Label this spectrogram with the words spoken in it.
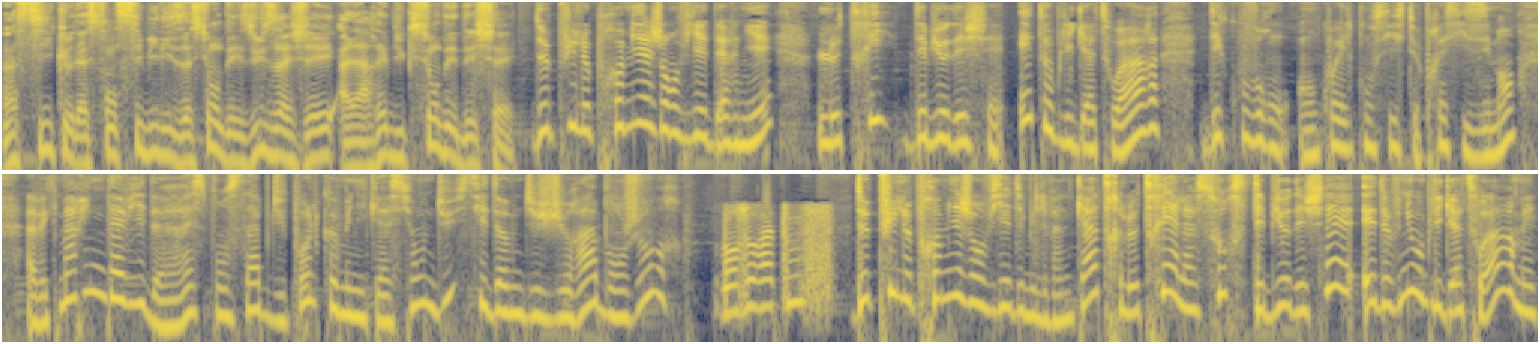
ainsi que la sensibilisation des usagers à la réduction des déchets. Depuis le 1er janvier dernier, le tri des biodéchets est obligatoire. Découvrons en quoi il consiste précisément avec Marine David, responsable du pôle communication du SIDOM du Jura. Bonjour. Bonjour à tous. Depuis le 1er janvier 2024, le tri à la source des biodéchets est devenu obligatoire. Mais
